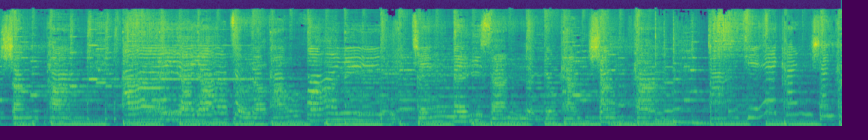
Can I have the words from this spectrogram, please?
上他。哎呀呀，走了桃花运，姐妹三人都看上他。大姐看上他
